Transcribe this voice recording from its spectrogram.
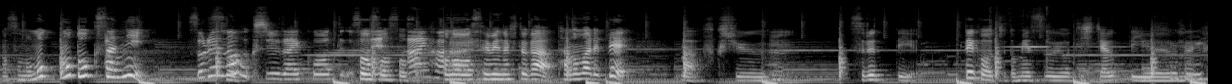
まあ、そのも、元奥さんに、うん。それの復讐代行ってことね。そうそうそうそう、はいはいその攻めの人が頼まれて、まあ、復讐うん。するっていう。で、こう、ちょっとメス落ちしちゃうっていう、ね、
